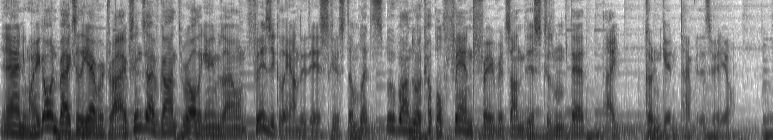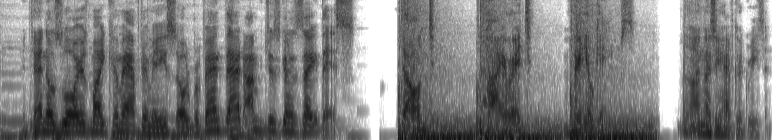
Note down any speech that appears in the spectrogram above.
Anyway, going back to the EverDrive, since I've gone through all the games I own physically on the disk system, let's move on to a couple fan favorites on disk system that I couldn't get in time for this video. Nintendo's lawyers might come after me, so to prevent that, I'm just gonna say this. Don't pirate video games. Unless you have good reason.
